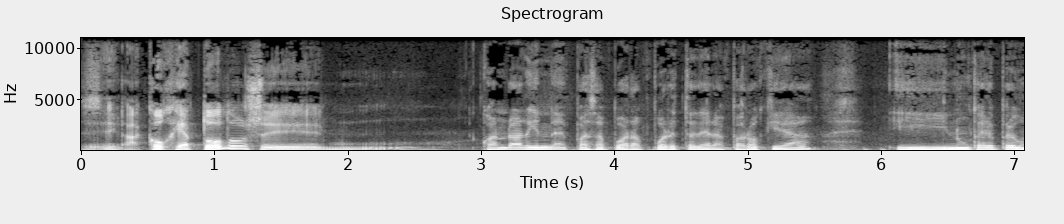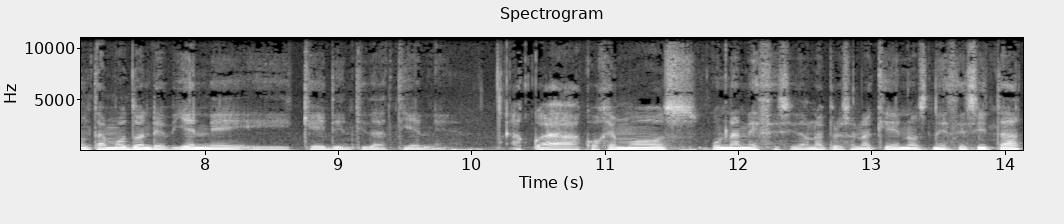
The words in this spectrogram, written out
eh, acoge a todos. Cuando alguien pasa por la puerta de la parroquia y nunca le preguntamos dónde viene y qué identidad tiene, acogemos una necesidad, una persona que nos necesita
